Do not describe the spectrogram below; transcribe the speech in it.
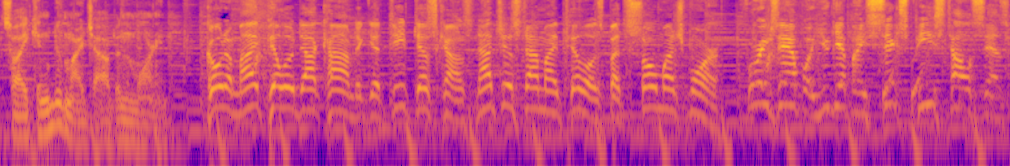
so I can do my job in the morning. Go to mypillow.com to get deep discounts, not just on my pillows, but so much more. For example, you get my six-piece towel sets,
